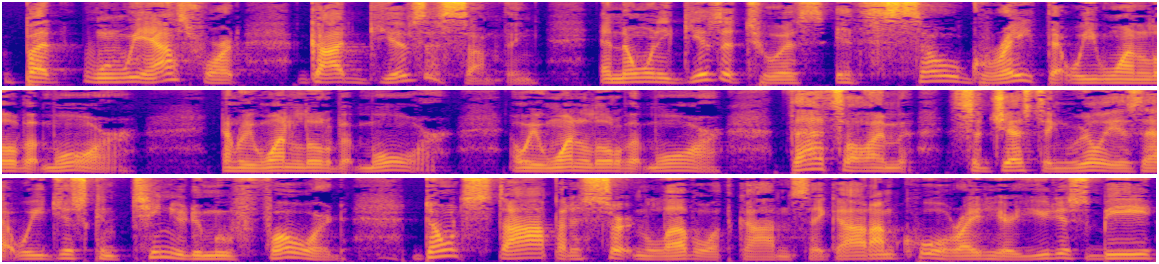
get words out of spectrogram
But when we ask for it, God gives us something. And then when He gives it to us, it's so great that we want a little bit more. And we want a little bit more. And we want a little bit more. That's all I'm suggesting really is that we just continue to move forward. Don't stop at a certain level with God and say, God, I'm cool right here. You just be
